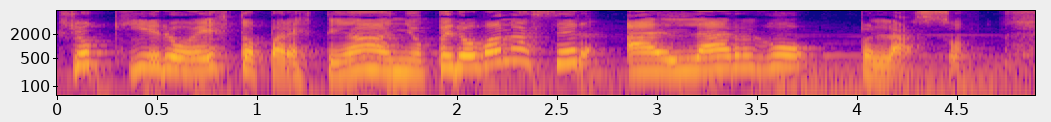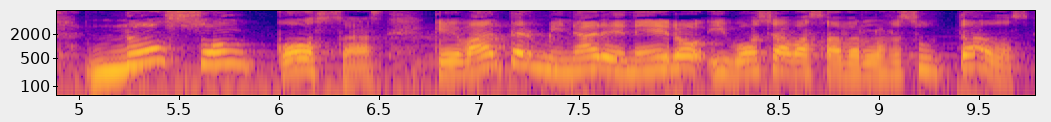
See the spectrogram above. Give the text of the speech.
Yo quiero esto para este año, pero van a ser a largo plazo. No son cosas que van a terminar enero y vos ya vas a ver los resultados,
